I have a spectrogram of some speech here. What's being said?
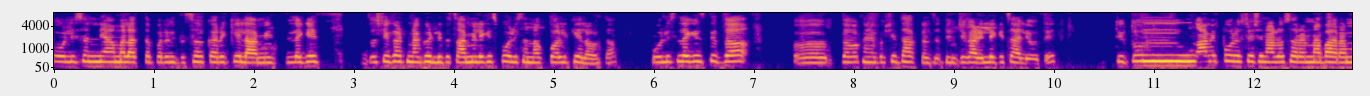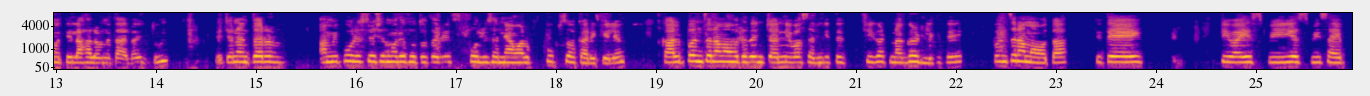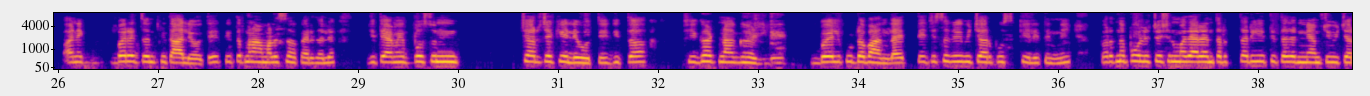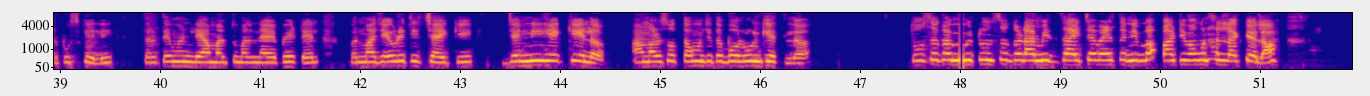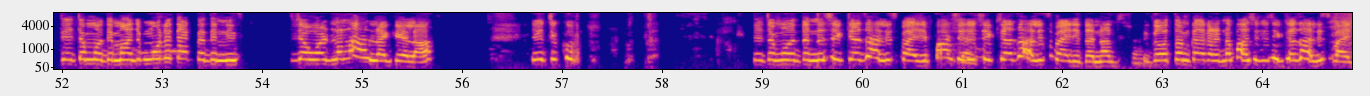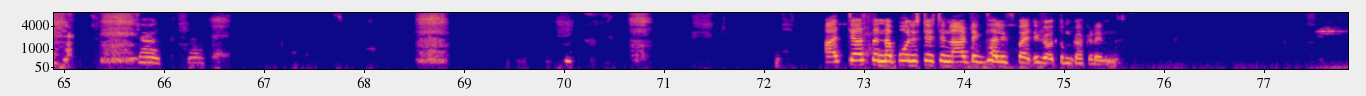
पोलिसांनी आम्हाला आतापर्यंत सहकार्य केलं. आम्ही लगेच जशी घटना घडली तसं आम्ही लगेच पोलिसांना कॉल केला होता. पोलीस लगेच तिथं दवाखान्यापाशी दाखल त्यांची गाडी लगेच आली होते. तिथून आम्ही पोलीस स्टेशन आलो. सरांना बारामतीला हलवण्यात आलं इथून. त्याच्यानंतर आम्ही पोलीस स्टेशनमध्येच होतो तरी पोलिसांनी आम्हाला खूप सहकार्य केले. काल पंचनामा होता त्यांच्या निवासाने जिथे घटना घडली तिथे पंचनामा होता. तिथे एस पी एस पी साहेब अनेक बरेच जण तिथं आले होते. तिथं पण आम्हाला सहकार्य झाले. जिथे आम्ही बसून चर्चा केली होती जिथं ही घटना घडली बैल कुठं बांधलाय त्याची सगळी विचारपूस केली त्यांनी. परत ना पोलीस स्टेशनमध्ये आल्यानंतर तरी तिथं त्यांनी आमची विचारपूस केली. तर ते म्हणले आम्हाला तुम्हाला न्याय भेटेल. पण माझी एवढीच इच्छा आहे की ज्यांनी हे केलं आम्हाला स्वतःहून तिथं बोलवून घेतलं तो सगळं मिटून सगळं आम्ही जायच्या वेळेस त्यांनी पाठीमागून हल्ला केला. त्याच्यामध्ये माझ्या मुली देखता त्यांनी तिच्या वडिलांना हल्ला केला. याची खूप त्याच्यामुळे त्यांना शिक्षा झालीच पाहिजे. फाशीची शिक्षा झालीच पाहिजे त्यांना. गौतम काकडेंना फाशीची शिक्षा झालीच पाहिजे. आजच्याच त्यांना पोलीस स्टेशनला अटक झालीच पाहिजे गौतम काकडेंना.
